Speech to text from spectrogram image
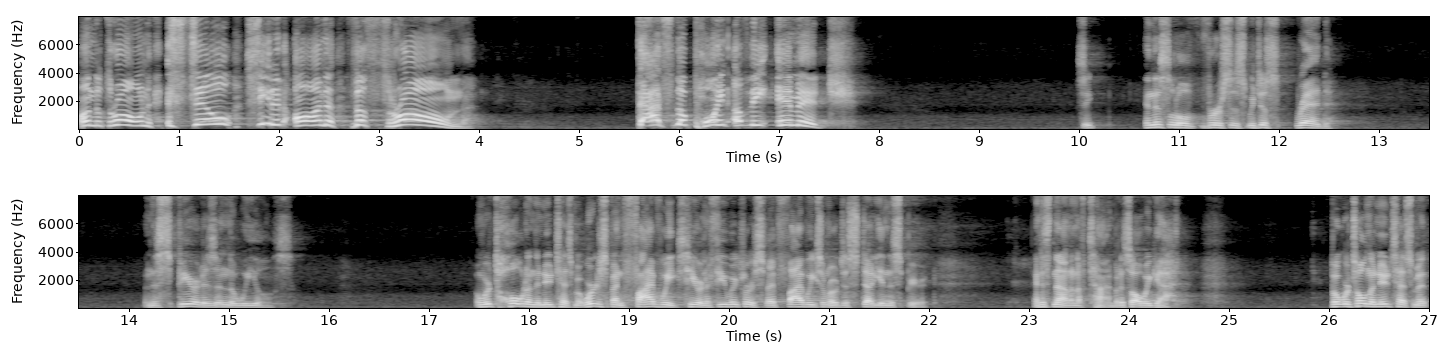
on the throne is still seated on the throne. That's the point of the image. See, in this little verses we just read, and the Spirit is in the wheels. And we're told in the New Testament, we're gonna spend five weeks here in a few weeks, we're gonna spend five weeks in a row just studying the Spirit. And it's not enough time, but it's all we got. But we're told in the New Testament,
